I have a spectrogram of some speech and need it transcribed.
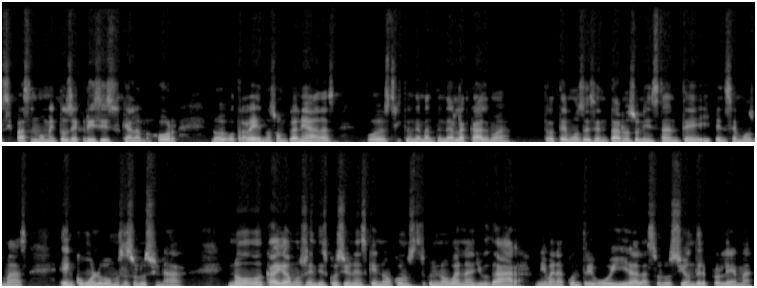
Si pasan momentos de crisis que a lo mejor no, otra vez no son planeadas, pues traten de mantener la calma, tratemos de sentarnos un instante y pensemos más en cómo lo vamos a solucionar no caigamos en discusiones que no, no van a ayudar ni van a contribuir a la solución del problema.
